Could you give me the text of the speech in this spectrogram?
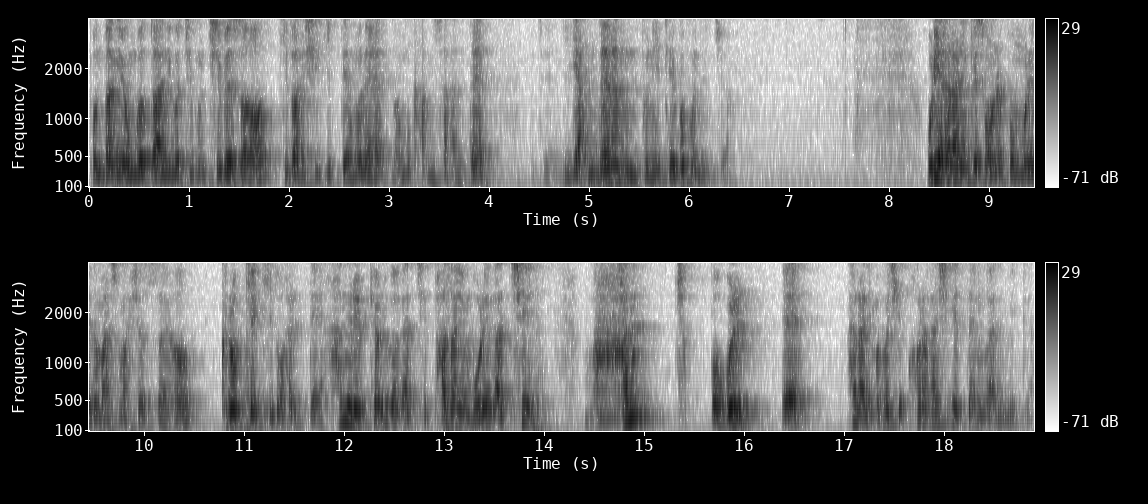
본당에 온 것도 아니고 지금 집에서 기도하시기 때문에 너무 감사한데 이제 이게 안 되는 분이 대부분이죠. 우리 하나님께서 오늘 본문에도 말씀하셨어요. 그렇게 기도할 때 하늘의 별과 같이 바다의 모래같이 많은 축복을 예, 하나님은 허시- 허락하시겠다는 거 아닙니까?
